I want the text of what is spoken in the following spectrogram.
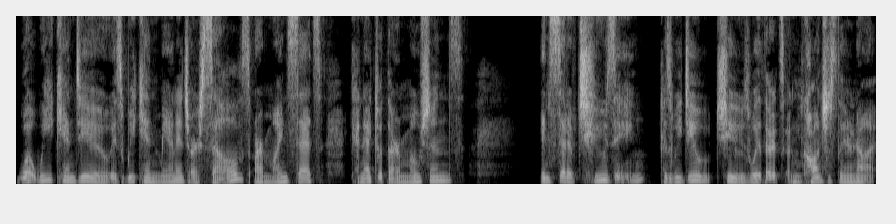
what we can do is we can manage ourselves, our mindsets, connect with our emotions instead of choosing, because we do choose, whether it's unconsciously or not,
